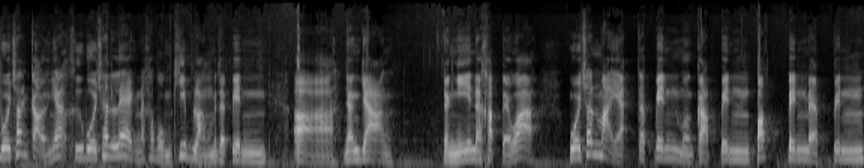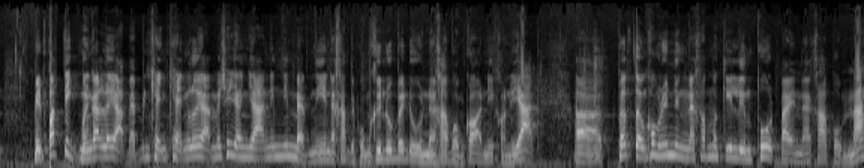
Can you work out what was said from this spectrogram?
เวอร์ชันเก่าอย่างเงี้ยคือเวอร์ชันแรกนะครับผมคีบหลังมันจะเป็นอ่ายางยางๆอย่างนี้นะครับแต่ว่าเวอร์ชันใหม่อะจะเป็นเหมือนกับเป็นปั๊บเป็นแบบเป็นเป็นพลาสติกเหมือนกันเลยอะแบบเป็นแข็งๆเลยอะไม่ใช่ยางๆนิ่มๆแบบนี้นะครับเดี๋ยวผมขึ้นรูปไปดูนะครับผมก็อันนี้ขออนุญาตเพิ่มเติมข้อมูลนิดนึงนะครับเมื่อกี้ลืมพูดไปนะครับผมนะ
